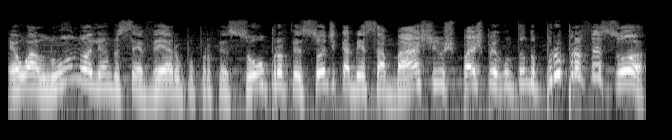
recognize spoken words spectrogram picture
é o aluno olhando severo pro professor, o professor de cabeça baixa e os pais perguntando pro professor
